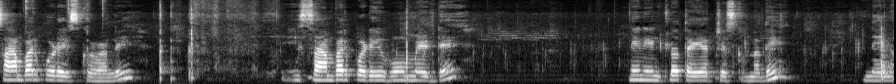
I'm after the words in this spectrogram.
సాంబార్ పొడి వేసుకోవాలి. ఈ సాంబార్ పొడి హోమ్ మేడ్డే నేను ఇంట్లో తయారు చేసుకున్నది. నేను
